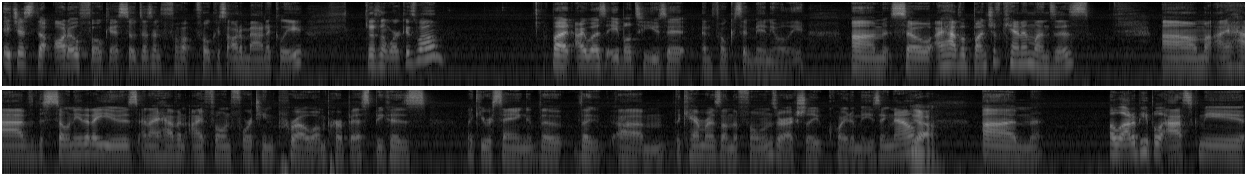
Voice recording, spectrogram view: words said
It just the auto focus, so it doesn't fo- focus automatically, doesn't work as well. But I was able to use it and focus it manually. Um, so I have a bunch of Canon lenses. Um, I have the Sony that I use, and I have an iPhone 14 Pro on purpose because, like you were saying, the the um, the cameras on the phones are actually quite amazing now yeah. um, a lot of people ask me,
